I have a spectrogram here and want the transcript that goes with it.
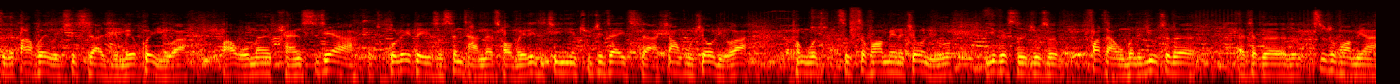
这个大会为契机啊，以莓会友啊，把我们全世界啊，国内的也是生产的草莓的一些经验聚集在一起啊，相互交流啊，通过这这方面的交流，一个是就是发展我们的优质的呃这个技术方面啊，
